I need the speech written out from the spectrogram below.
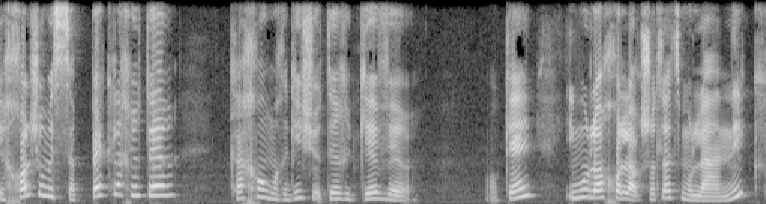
ככל שהוא מספק לך יותר, ככה הוא מרגיש יותר גבר, אוקיי? אם הוא לא יכול להרשות לעצמו להעניק,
